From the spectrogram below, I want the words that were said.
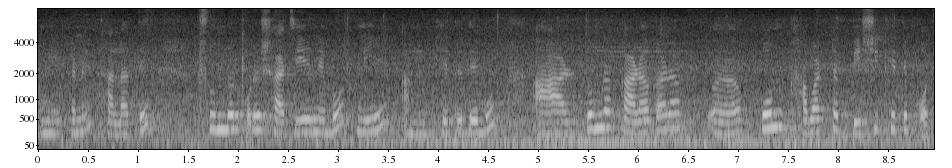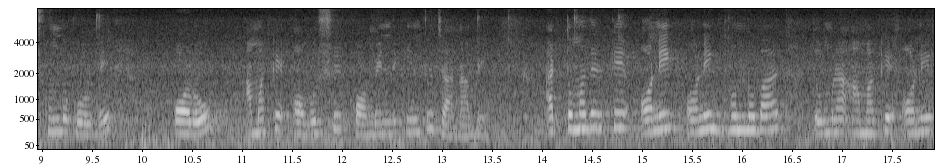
আমি এখানে থালাতে। সুন্দর করে সাজিয়ে নেব, নিয়ে আমি খেতে দেব। আর তোমরা কারা কারা কোন খাবারটা বেশি খেতে পছন্দ করবে করো আমাকে অবশ্যই কমেন্টে কিন্তু জানাবে। আর তোমাদেরকে অনেক অনেক ধন্যবাদ। তোমরা আমাকে অনেক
